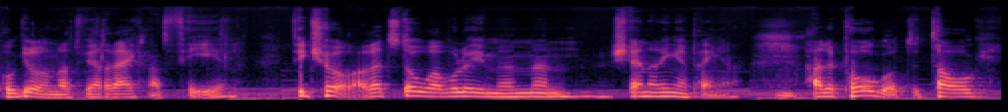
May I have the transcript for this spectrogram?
på grund av att vi hade räknat fel. Fick köra rätt stora volymer men tjänade inga pengar. Mm. Hade pågått ett tag,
